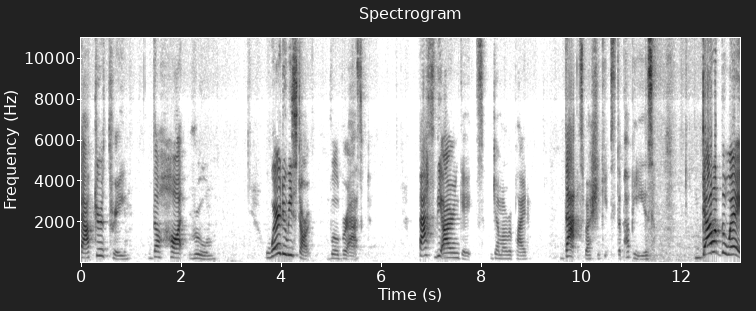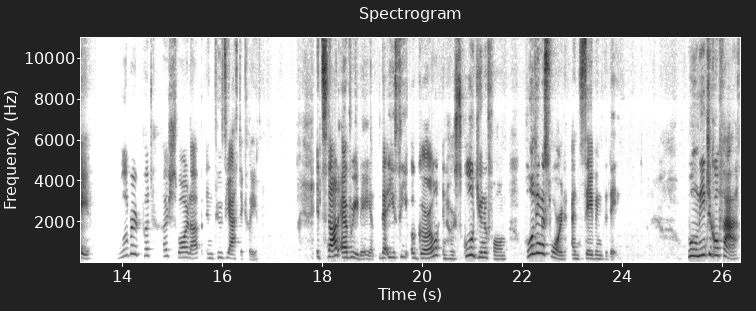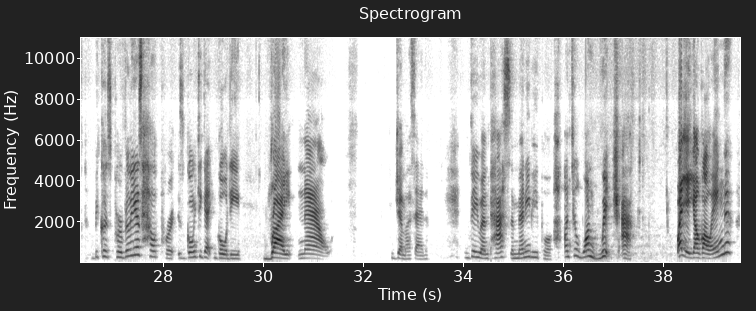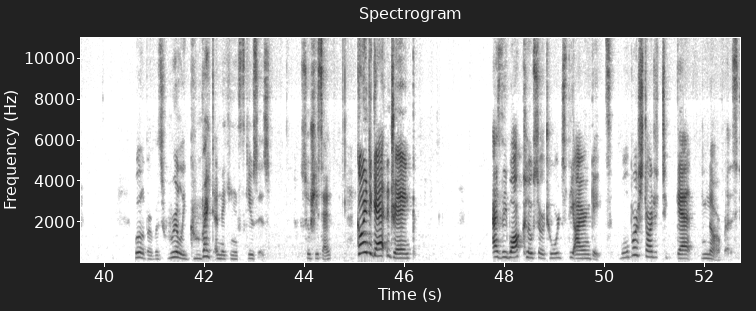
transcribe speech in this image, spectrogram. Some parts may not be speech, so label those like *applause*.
Chapter 3 The Hot Room. Where do we start? Wilbur asked. Past the iron gates, Gemma replied. That's where she keeps the puppies. Gallop the way! Wilbur put her sword up enthusiastically. It's not every day that you see a girl in her school uniform holding a sword and saving the day. We'll need to go fast because Pervilia's helper is going to get Goldie right now, Gemma said. They went past the many people until one witch asked, Where are you going? Wilbur was really great at making excuses. So she said, Going to get a drink. As they walked closer towards the iron gates, Wilbur started to get nervous.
